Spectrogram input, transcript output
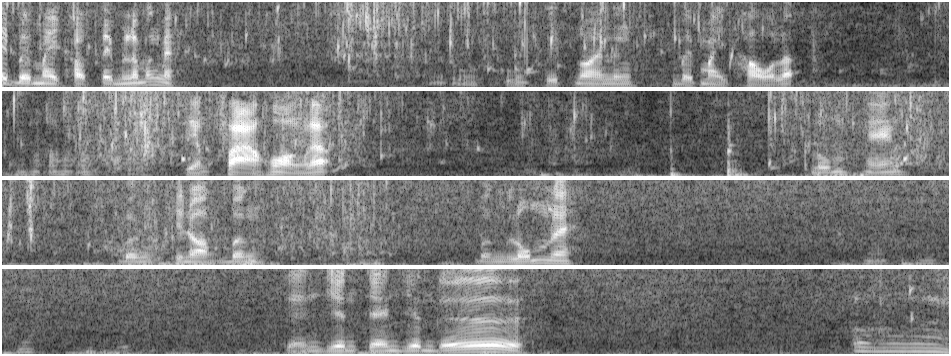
ยใบใหม่เข่าเต็มแล้วมั้งเนี่ยกุ้งปิดหน่อยหนึงใบใหม่เข่าแล้วเสียงฝ่าห้องแล้วล้มแห้งเบิ้งพี่น้องเบิ้งเบิ้งล้มเลยใจเย็นใจเย็นเด้อเอ้ย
